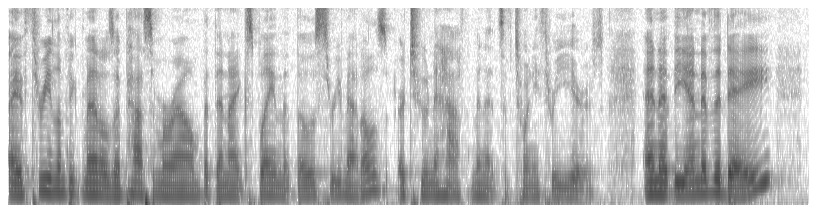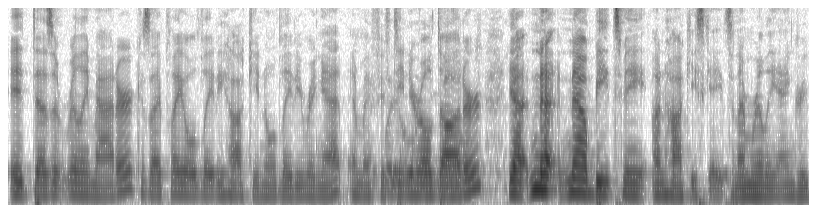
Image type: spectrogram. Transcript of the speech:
I have three Olympic medals. I pass them around, but then I explain that those three medals are two and a half minutes of 23 years. And at the end of the day, it doesn't really matter because I play old lady hockey and old lady ringette, and my 15 year old daughter, yeah, n- now beats me on hockey skates, and I'm really angry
